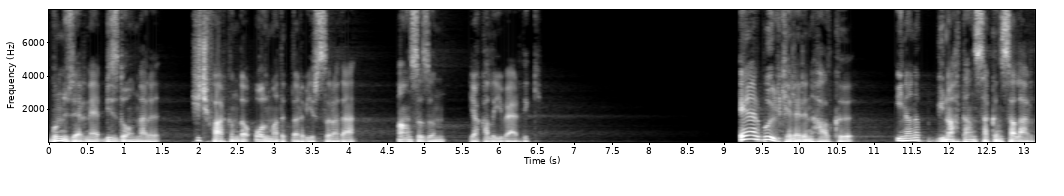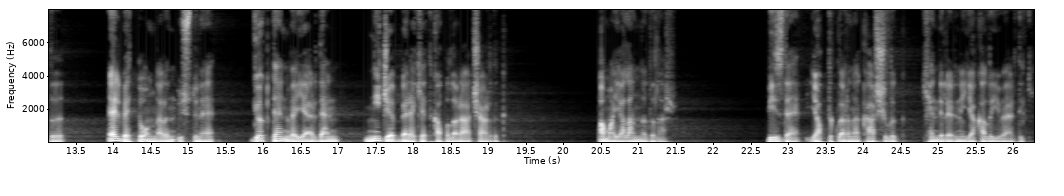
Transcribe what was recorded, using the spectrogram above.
Bunun üzerine biz de onları hiç farkında olmadıkları bir sırada ansızın yakalayıverdik. Eğer bu ülkelerin halkı inanıp günahtan sakınsalardı, elbette onların üstüne gökten ve yerden nice bereket kapıları açardık. Ama yalanladılar. Biz de yaptıklarına karşılık kendilerini yakalayıverdik.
